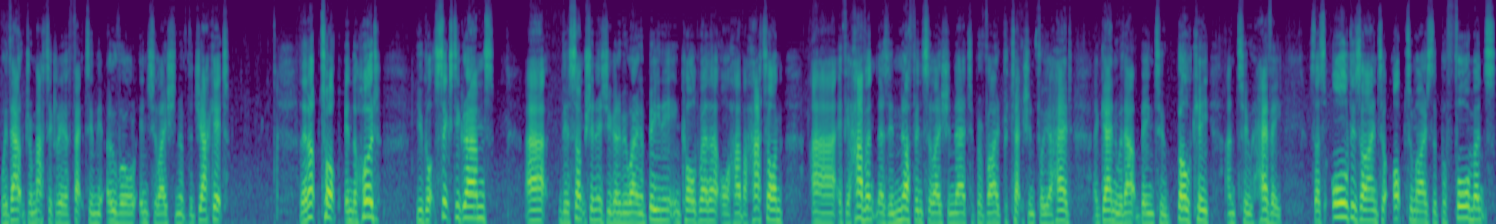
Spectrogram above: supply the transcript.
without dramatically affecting the overall insulation of the jacket. Then up top in the hood, you've got 60 grams. Uh, the assumption is you're going to be wearing a beanie in cold weather or have a hat on. Uh, if you haven't, there's enough insulation there to provide protection for your head, again, without being too bulky and too heavy. So that's all designed to optimize the performance,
